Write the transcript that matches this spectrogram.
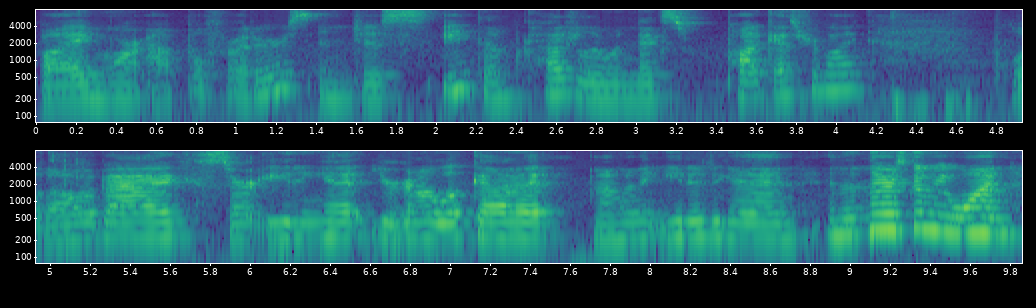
buy more apple fritters and just eat them casually when next podcast you're going. Pull it out of a bag, start eating it. You're gonna look at it, and I'm gonna eat it again. And then there's gonna be one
